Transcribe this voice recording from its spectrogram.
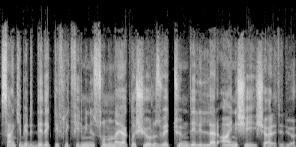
Sanki bir dedektiflik filminin sonuna yaklaşıyoruz ve tüm deliller aynı şeyi işaret ediyor.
